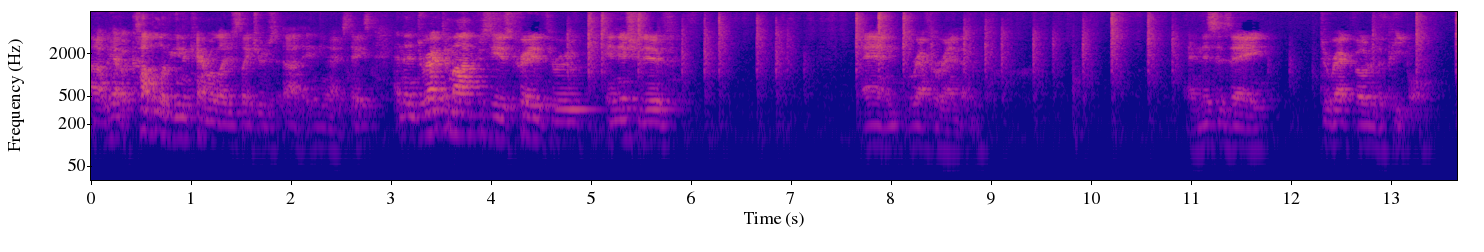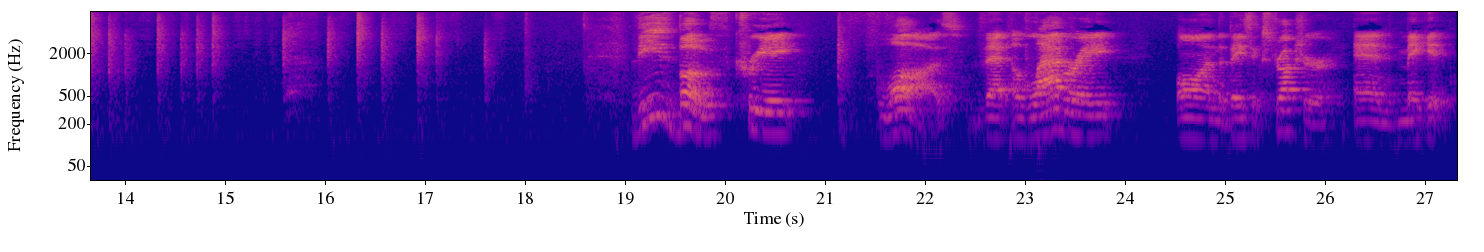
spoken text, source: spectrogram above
Uh, we have a couple of unicameral legislatures uh, in the United States. And then direct democracy is created through initiative and referendum. And this is a direct vote of the people. These both create laws that elaborate on the basic structure and make it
